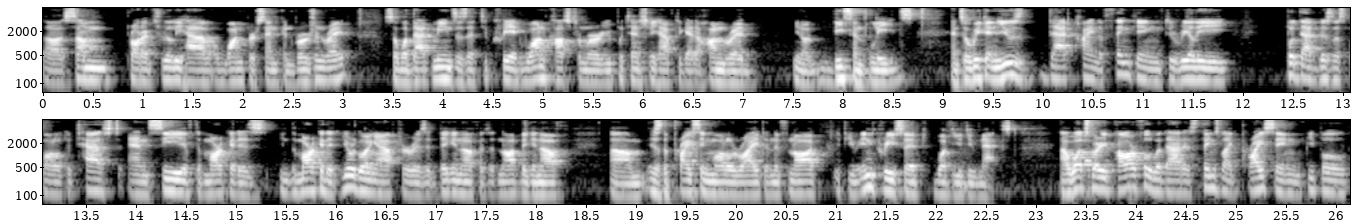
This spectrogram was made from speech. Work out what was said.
uh, some products really have a 1% conversion rate. So what that means is that to create one customer, you potentially have to get 100, you know, decent leads. And so we can use that kind of thinking to really put that business model to test and see if the market is the market that you're going after is it big enough? Is it not big enough? Um, is the pricing model right? And if not if you increase it what do you do next? Now what's very powerful with that is things like pricing. People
